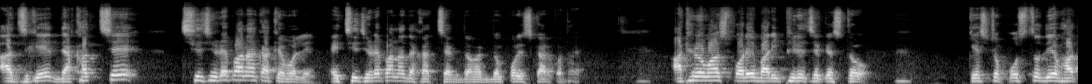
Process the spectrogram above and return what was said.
আজকে দেখাচ্ছে ছিছড়েপানা কাকে বলে? এই ছিছড়েপানা দেখাচ্ছে একদম একদম পরিষ্কার কথায়। আঠেরো মাস পরে বাড়ি ফিরেছে কেষ্ট। কেষ্ট পোস্ত দিয়ে ভাত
